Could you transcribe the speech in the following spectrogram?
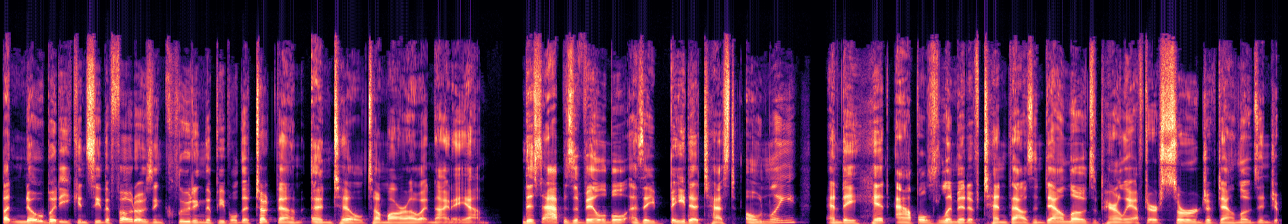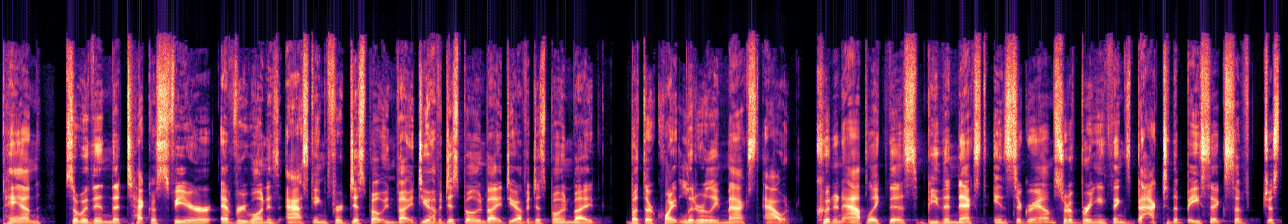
but nobody can see the photos, including the people that took them, until tomorrow at 9 a.m. This app is available as a beta test only, and they hit Apple's limit of 10,000 downloads, apparently after a surge of downloads in Japan. So within the techosphere, everyone is asking for Dispo invite. Do you have a Dispo invite? Do you have a Dispo invite? But they're quite literally maxed out. Could an app like this be the next Instagram, sort of bringing things back to the basics of just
